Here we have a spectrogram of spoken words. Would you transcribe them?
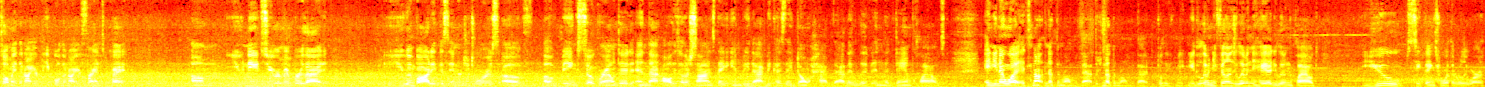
soulmate. They're not your people. They're not your friends. Okay. Um, you need to remember that you embody this energy, Taurus, of of being so grounded, and that all these other signs they envy that because they don't have that. They live in the damn clouds. And you know what? It's not nothing wrong with that. There's nothing wrong with that. Believe me. You live in your feelings. You live in your head. You live in the clouds you see things for what they're really worth.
